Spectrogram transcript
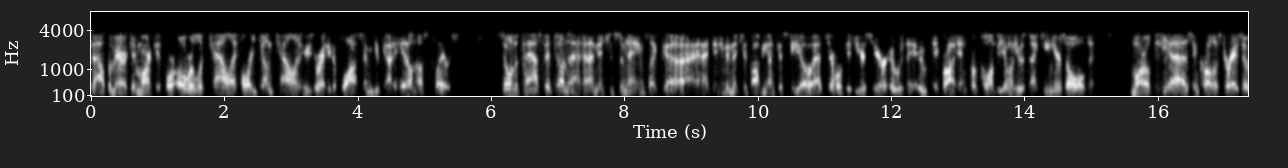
South American market for overlooked talent or young talent who's ready to blossom, you've got to hit on those players. So in the past, they've done that, and I mentioned some names like, uh, and I didn't even mention Fabian Castillo had several good years here, who they who they brought in from Colombia when he was 19 years old, and Mauro Diaz and Carlos Gruezo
